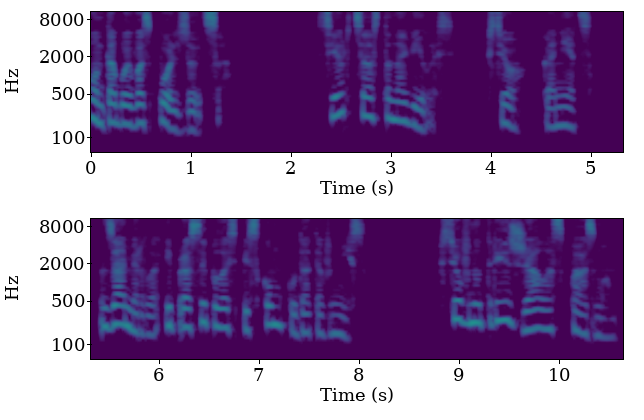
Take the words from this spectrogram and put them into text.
он тобой воспользуется». Сердце остановилось. Все, конец. Замерло и просыпалось песком куда-то вниз. Все внутри сжало спазмом.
